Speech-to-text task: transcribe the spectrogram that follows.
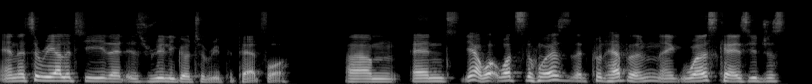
And that's a reality that is really good to be prepared for. Um, and yeah, what, what's the worst that could happen? Like worst case, you just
